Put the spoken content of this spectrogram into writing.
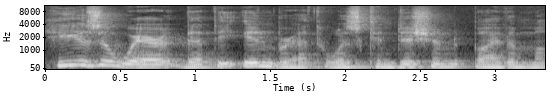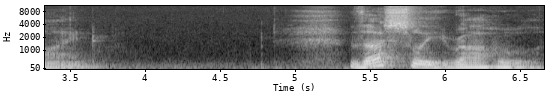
he is aware that the in-breath was conditioned by the mind. Thusly, Rahul,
